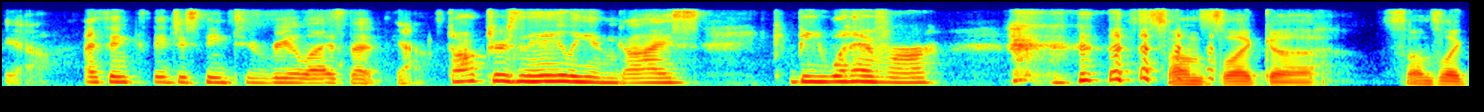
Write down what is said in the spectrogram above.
yeah, I think they just need to realize that, yeah, Doctor's an alien, guys. It can be whatever. sounds like uh sounds like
